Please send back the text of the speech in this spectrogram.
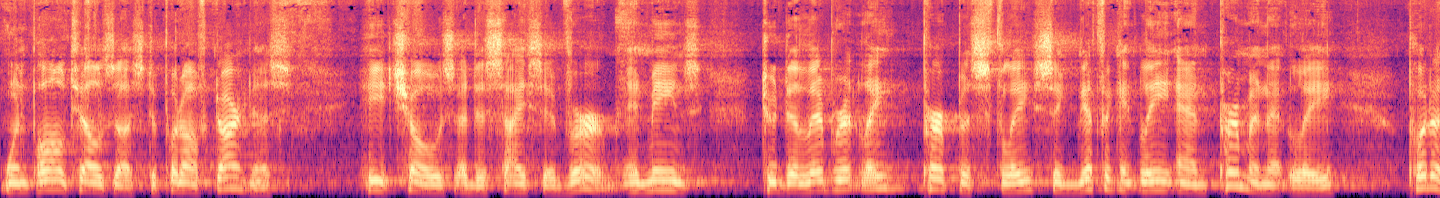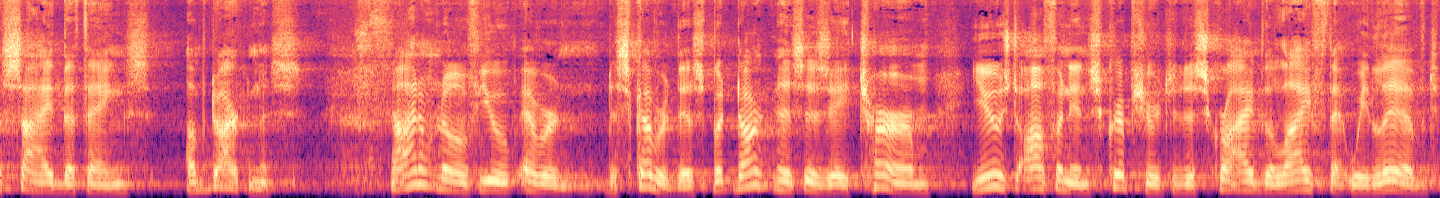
When Paul tells us to put off darkness, he chose a decisive verb. It means to deliberately, purposefully, significantly, and permanently put aside the things of darkness. Now, I don't know if you've ever discovered this, but darkness is a term used often in Scripture to describe the life that we lived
